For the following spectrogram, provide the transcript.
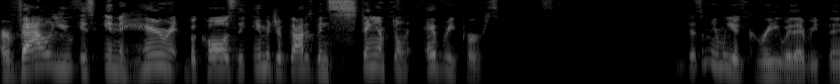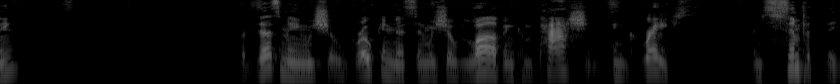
Our value is inherent because the image of God has been stamped on every person. It doesn't mean we agree with everything, but it does mean we show brokenness and we show love and compassion and grace and sympathy.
